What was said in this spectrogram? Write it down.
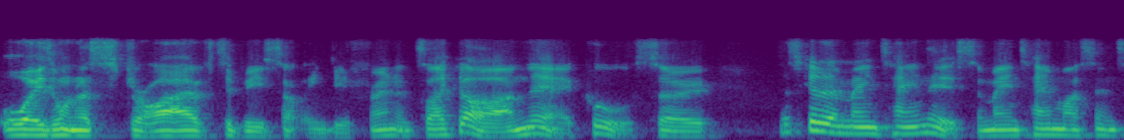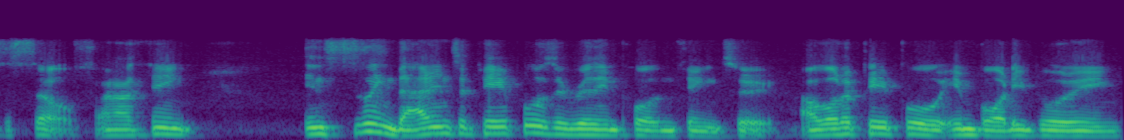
always want to strive to be something different. It's like, oh, I'm there, cool. So let's go to maintain this and maintain my sense of self. And I think instilling that into people is a really important thing too. A lot of people in bodybuilding,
